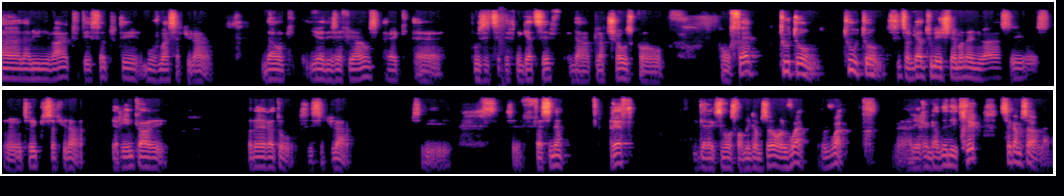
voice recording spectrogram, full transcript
dans, l'univers, tout est ça, tout est mouvement circulaire. Donc, il y a des influences avec euh, positif, négatif, dans plein de choses qu'on fait, tout tourne. Tout tourne. Si tu regardes tous les schémas dans l'univers, c'est un truc circulaire. Il n'y a rien de carré. Pas de retour. C'est circulaire. C'est fascinant. Bref, les galaxies vont se former comme ça. On le voit. On le voit. Aller regarder des trucs, c'est comme ça. Bon.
